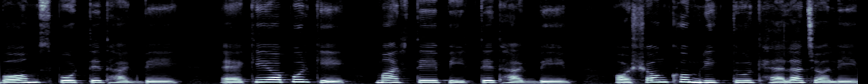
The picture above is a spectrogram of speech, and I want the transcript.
বমস পড়তে থাকবে, একে অপরকে মারতে পিটতে থাকবে, অসংখ্য মৃত্যুর খেলা চলে।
